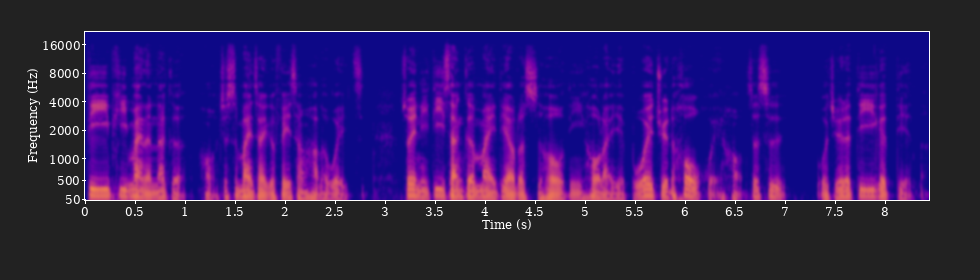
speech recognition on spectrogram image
第一批卖的那个，好，就是卖在一个非常好的位置。所以你第三根卖掉的时候，你后来也不会觉得后悔。好，这是我觉得第一个点了。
